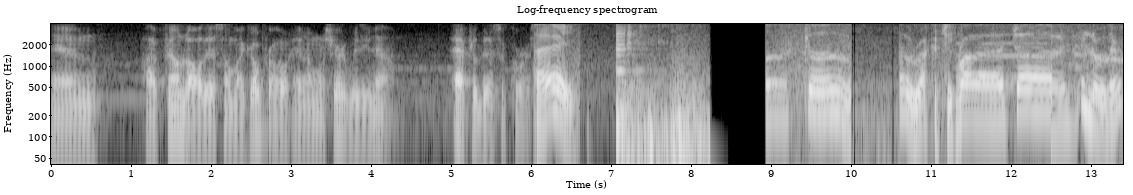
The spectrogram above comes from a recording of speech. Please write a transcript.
and I filmed all this on my GoPro and I'm going to share it with you now. After this, of course. Hey! Roger, oh, Rocket Chick Roger, hello there.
